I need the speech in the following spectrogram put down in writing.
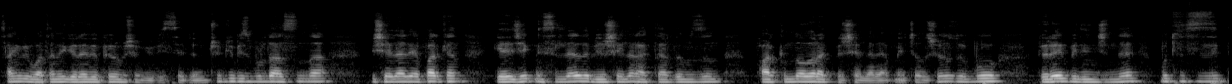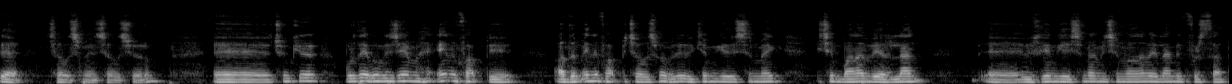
Sanki bir vatani görev yapıyormuşum gibi hissediyorum. Çünkü biz burada aslında bir şeyler yaparken gelecek nesillere de bir şeyler aktardığımızın farkında olarak bir şeyler yapmaya çalışıyoruz ve bu görev bilincinde bu titizlikle çalışmaya çalışıyorum. E, çünkü burada yapabileceğim en ufak bir adım, en ufak bir çalışma bile ülkemi geliştirmek için bana verilen, e, ülkemi geliştirmem için bana verilen bir fırsat.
